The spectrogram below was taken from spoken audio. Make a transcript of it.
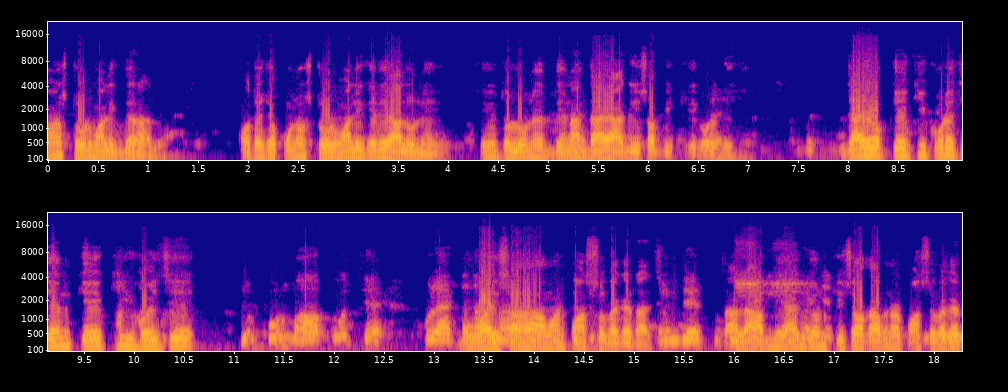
নয় স্টোর মালিকদের আলু। অথচ কোনো স্টোর মালিকেরই আলু নেই। তিনি তো লোনের দেনার দায়ে আগেই সব বিক্রি করে দিয়েছে যাই হোক কে কি করেছেন কে কি হয়েছে? ওর মা পড়ছে বলে একটা বুবাই দাও না, সাহা আমার পাঁচশো প্যাকেট আছে। তাহলে আপনি একজন কৃষক আপনার পাঁচশো প্যাকেট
